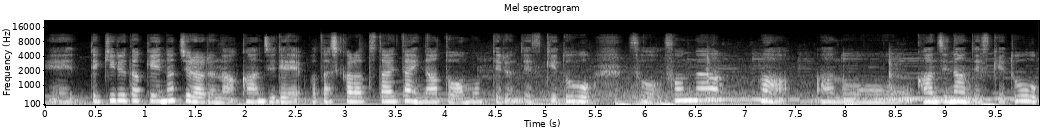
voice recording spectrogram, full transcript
えー、できるだけナチュラルな感じで私から伝えたいなとは思ってるんですけどそうそんなまああのー、感じなんですけど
